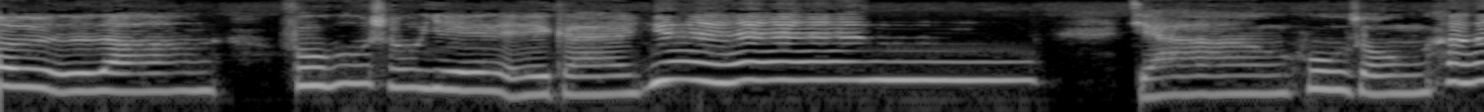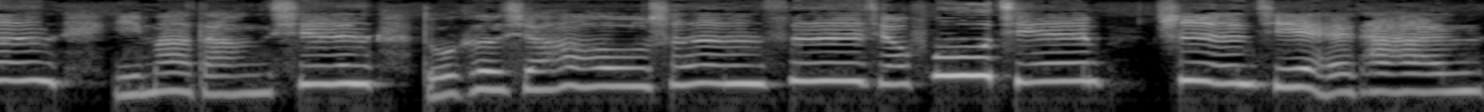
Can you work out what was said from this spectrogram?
儿郎俯首也甘愿。江湖纵横，一马当先，多可笑，生死交付间。世人皆叹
